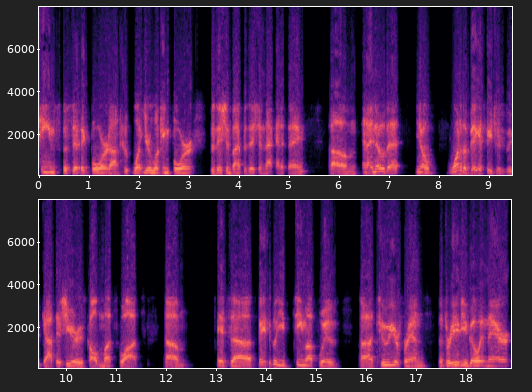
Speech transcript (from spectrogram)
team specific board on who, what you're looking for, position by position, that kind of thing. Um, and I know that you know, one of the biggest features we've got this year is called MUT Squads. Um, it's uh, basically you team up with uh, two of your friends. The three of you go in there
